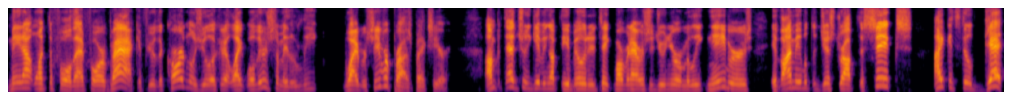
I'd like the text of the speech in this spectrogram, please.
may not want to fall that far back. If you're the Cardinals, you look at it like, well, there's some elite wide receiver prospects here. I'm potentially giving up the ability to take Marvin Harrison Jr. or Malik Nabers. If I'm able to just drop the six, I could still get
